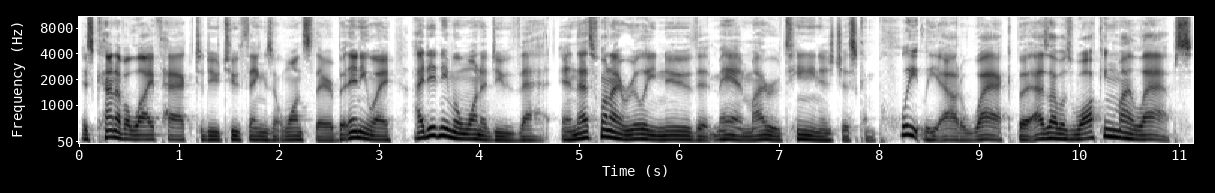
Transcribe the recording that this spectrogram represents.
is kind of a life hack to do two things at once there. But anyway, I didn't even want to do that. And that's when I really knew that, man, my routine is just completely out of whack. But as I was walking my laps,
